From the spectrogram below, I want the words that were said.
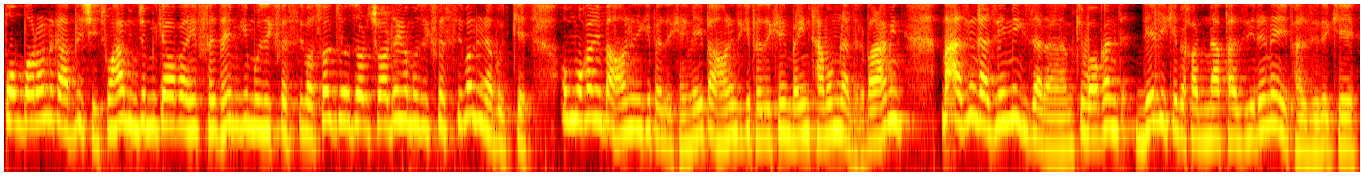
بمباران قبلی چی؟ تو همینجا میگه آقا این میگه موزیک فستیوال. سال 2014 که موزیک فستیوالی نبود که. اون موقع این بهانه دیگه پیدا کردیم. و این بهانه دیگه پیدا کردیم و این تمام نداره. برای همین من از این قضیه میگذرم که واقعا دلی که بخواد نپذیره نمیپذیره که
